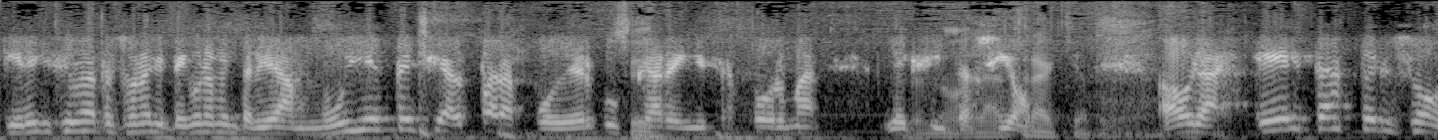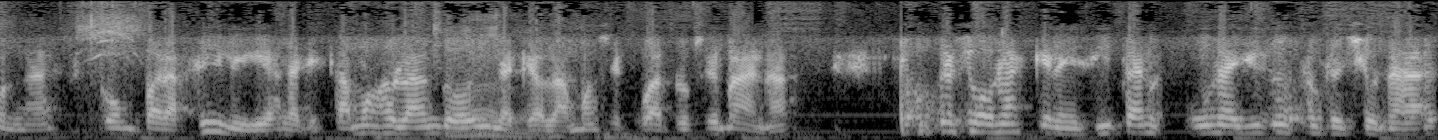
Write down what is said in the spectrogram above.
tiene que ser una persona que tenga una mentalidad muy especial para poder buscar Sí. en esa forma la excitación. No, la tráquea. Ahora, estas personas con parafilias, la que estamos hablando hoy, la que hablamos hace cuatro semanas, son personas que necesitan una ayuda profesional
